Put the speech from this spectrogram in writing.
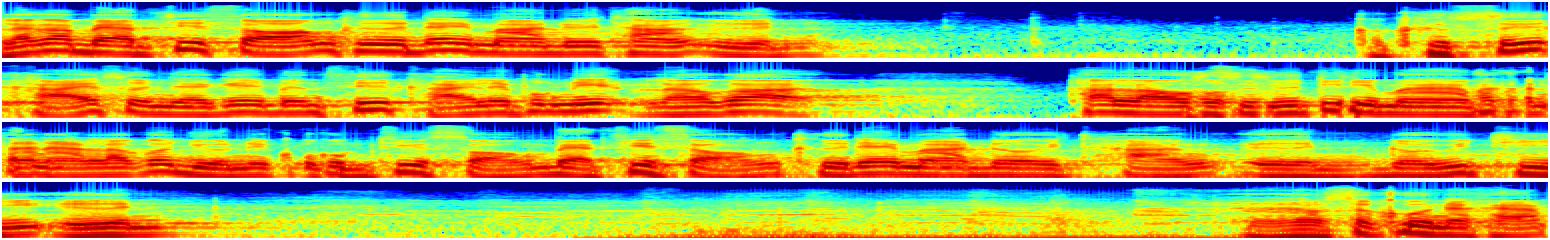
แล้วก็แบบที่สองคือได้มาโดยทางอื่น ก็คือซื้อขายส่วนใหญ่ก็จะเป็นซื้อขายอะไรพวกนี้เราก็ ถ้าเราซื้อที่มาพัฒนาเราก็อยู่ในกลุ่มที่สองแบบที่สองคือได้มาโดยทางอื่น โดยวิธีอื่นเอาสักครู่นะครับ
